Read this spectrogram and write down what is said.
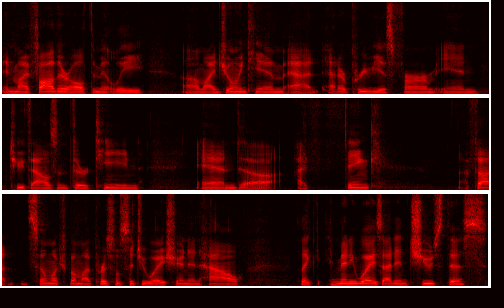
And my father ultimately um, i joined him at at our previous firm in 2013 and uh, i think i thought so much about my personal situation and how like in many ways i didn't choose this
